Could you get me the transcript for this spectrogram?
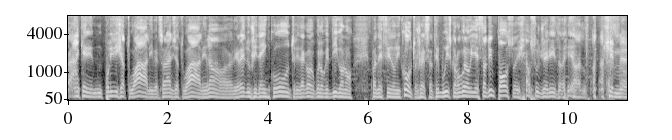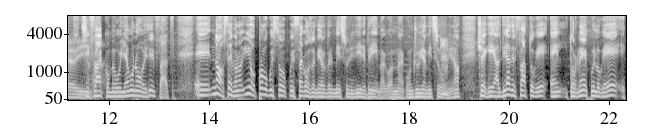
anche politici attuali, personaggi attuali, no? reduci da incontri, da quello che dicono quando è finito un incontro, cioè si attribuiscono quello che gli è stato imposto, diciamo suggerito. Io, che meraviglia. Si fa come vogliamo noi, sì, infatti. Eh, no, Stefano, io proprio questo, questa cosa mi ero permesso di dire prima con, con Giulia Mizzoni, mm. no? cioè che al di là del fatto che è, il torneo è quello che è, e,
